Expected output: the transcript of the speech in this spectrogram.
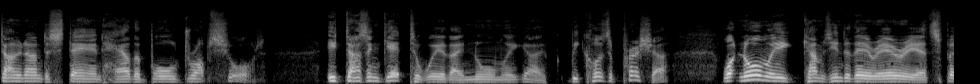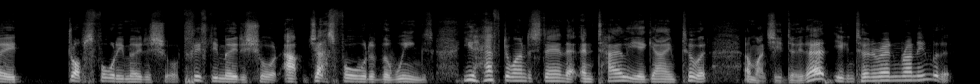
don't understand how the ball drops short. it doesn't get to where they normally go because of pressure. What normally comes into their area at speed drops 40 metres short, 50 metres short, up just forward of the wings. You have to understand that and tailor your game to it. And once you do that, you can turn around and run in with it.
